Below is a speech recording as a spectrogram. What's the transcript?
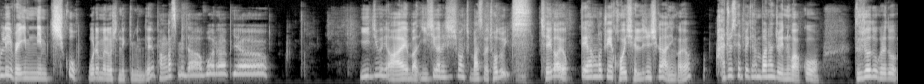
홀리레인님 치고 오랜만에 오신 느낌인데 반갑습니다. 워라비요. 이지훈이 맞- 이 시간에 실시방송 맞습니다. 저도 제가 역대 한 것 중에 거의 제일 늦은 시간 아닌가요? 아주 새벽에 한 번 한 적 있는 것 같고 늦어도 그래도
